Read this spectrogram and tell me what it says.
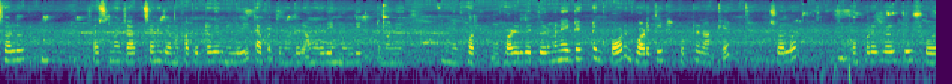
চলো শাশুমা যাচ্ছে, আমি জামা কাপড়টাকে মিলেই তারপর তোমাদের, আমাদের এই মন্দিরটা মানে ঘর, ঘরের ভেতর মানে এটা একটা ঘর, ঘরেতেই ঠাকুরটা রাখে। চলো, ওপরে শো-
